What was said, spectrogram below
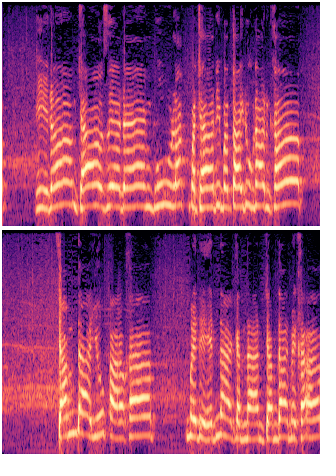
บ พี่น้องชาวเสื้อแดงผู้รักประชาธิปไตยทุกท่านครับจำได้อยู่เปล่าครับ ไม่ได้เห็นหน้ากันนานจำได้ไหมครับ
